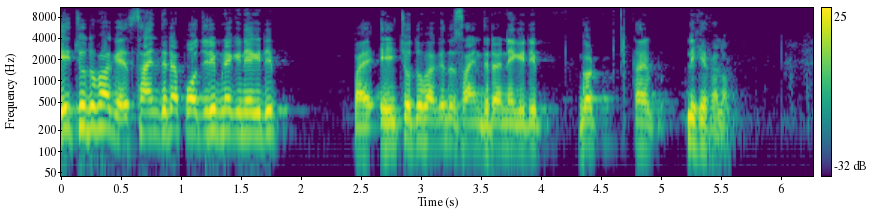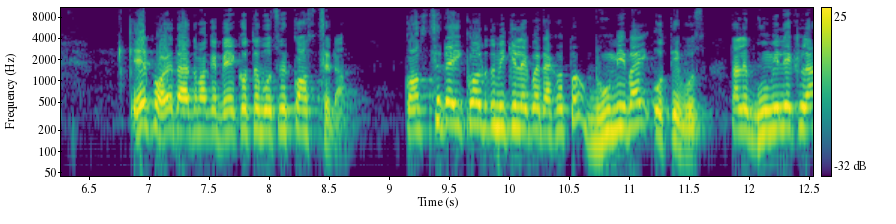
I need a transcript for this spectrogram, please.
এই চতুর্ভাগে সাইন থেটা পজিটিভ নাকি নেগেটিভ ভাই, এই চতুর্ভাগে তো সাইন থেটা নেগেটিভ গড তাই লিখে ফেলো। এরপরে তারা তোমাকে বের করতে বলছে cos theta cos theta equal তুমি কি লিখবে? দেখো তো, ভূমি বাই অতিভুজ। তাহলে ভূমি লিখলা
